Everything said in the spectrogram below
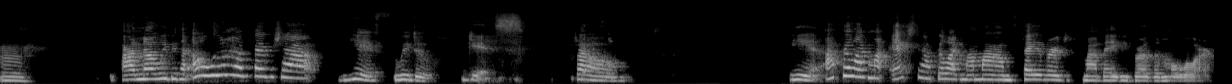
Mm. I know we'd be like, oh, we don't have a favorite child. Yes, we do. Yes. So yeah, I feel like my actually I feel like my mom favored my baby brother more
